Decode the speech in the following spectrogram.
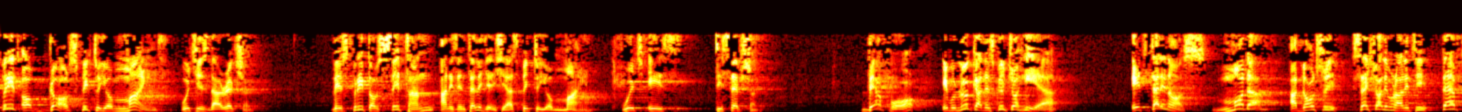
spirit of God speaks to your mind, which is direction. The spirit of Satan and his intelligence here speak to your mind, which is deception. Therefore, if we look at the scripture here, it's telling us murder, adultery, sexual immorality, theft,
